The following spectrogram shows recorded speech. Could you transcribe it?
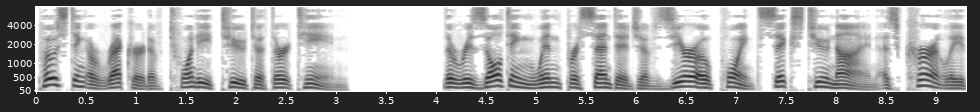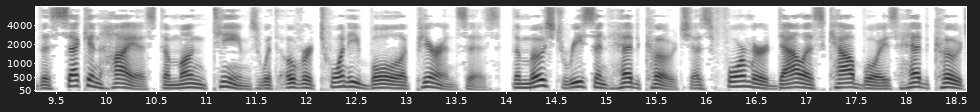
posting a record of 22–13. The resulting win percentage of 0.629 is currently the second highest among teams with over 20 bowl appearances. The most recent head coach is former Dallas Cowboys head coach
